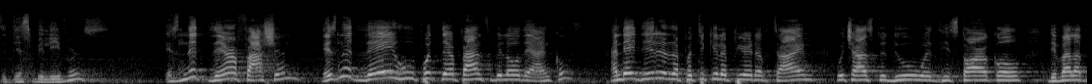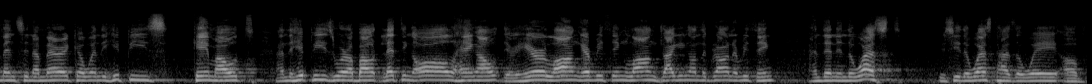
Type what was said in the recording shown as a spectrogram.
the disbelievers? Isn't it their fashion? Isn't it they who put their pants below their ankles? And they did it at a particular period of time, which has to do with historical developments in America when the hippies came out, and the hippies were about letting all hang out, their hair long, everything long, dragging on the ground, everything. And then in the West, you see, the West has a way of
